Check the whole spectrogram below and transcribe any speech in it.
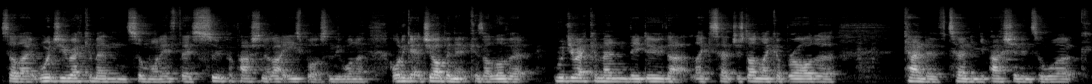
So, like, would you recommend someone if they're super passionate about esports and they want to, I want to get a job in it because I love it? Would you recommend they do that? Like I said, just on like a broader kind of turning your passion into work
